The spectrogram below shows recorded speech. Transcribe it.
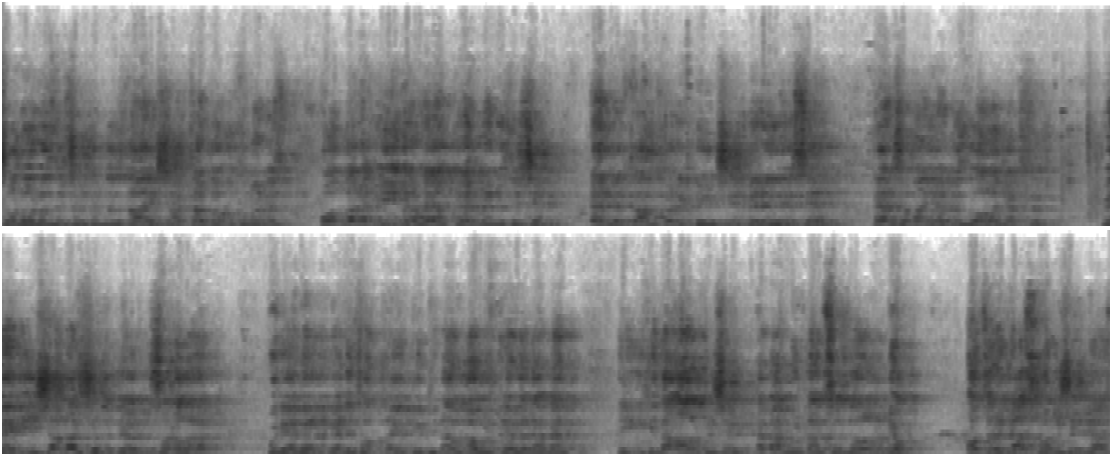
çoluğunuzu çocuğunuzu daha iyi şartlarda okumanız, onlara iyi bir hayat vermeniz için elbette Ankara Büyükşehir Belediyesi her zaman yanınızda olacaktır. Ve inşallah şunu diyorum son olarak. Buraya böyle beni toplayıp bir pilav kavurmaya böyle hemen iki de alkışı hemen buradan söz alalım yok. Oturacağız konuşacağız.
